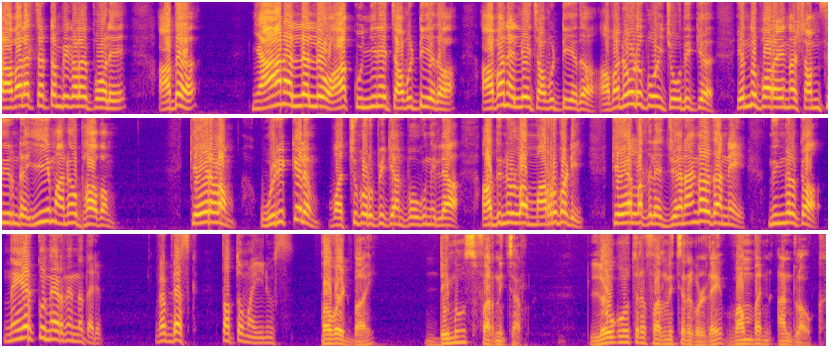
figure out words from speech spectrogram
കവലച്ചട്ടമ്പികളെ പോലെ അത് ഞാനല്ലല്ലോ ആ കുഞ്ഞിനെ ചവിട്ടിയത്. അവനല്ലേ ചവിട്ടിയത്. അവനോട് പോയി ചോദിക്ക് എന്ന് പറയുന്ന ഷംസീറിന്റെ ഈ മനോഭാവം കേരളം ഒരിക്കലും വച്ചുപൊറുപ്പിക്കാൻ പോകുന്നില്ല. അതിനുള്ള മറുപടി കേരളത്തിലെ ജനങ്ങൾ തന്നെ നിങ്ങൾക്ക് നേർക്കുനേർ നിന്ന് തരും. Web desk Tathwamayi news powered by Demos furniture ലോകോത്തര ഫർണിച്ചറുകളുടെ വമ്പൻ അൺലോക്ക്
